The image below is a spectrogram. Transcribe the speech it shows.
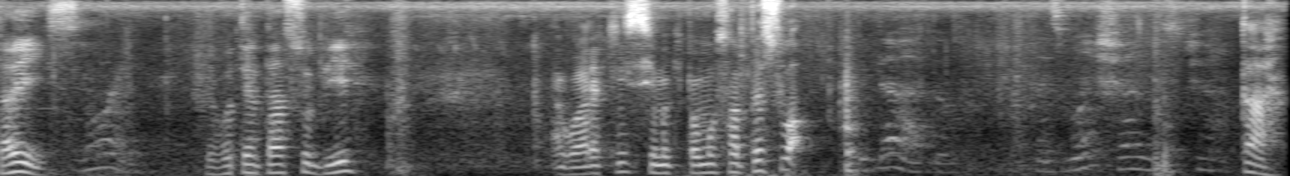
Thaís, Oi. eu vou tentar subir agora aqui em cima aqui pra mostrar pro pessoal. Cuidado. Tá desmanchando isso, Thiago. Tá.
